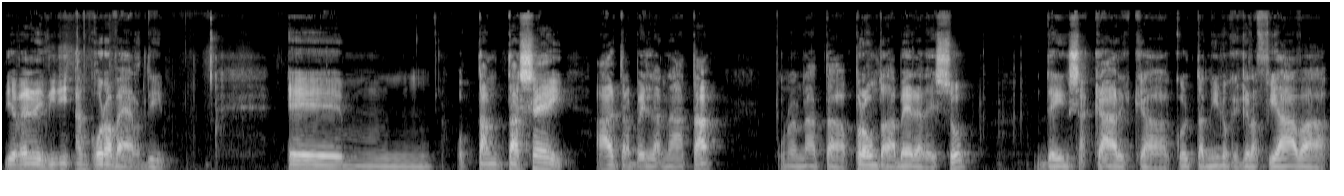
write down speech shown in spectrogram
di avere dei vini ancora verdi. E, um, 86 altra bella annata un'annata pronta da bere adesso densa, carica col tannino che graffiava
